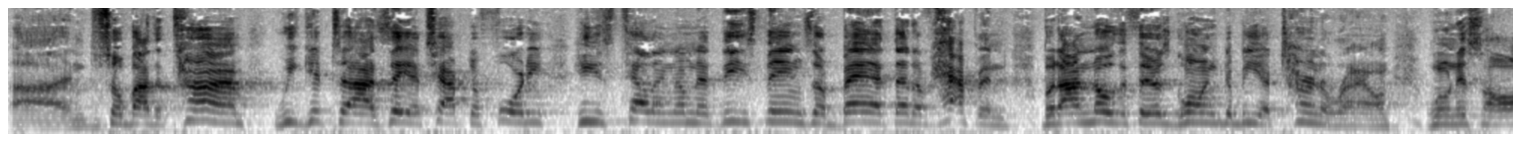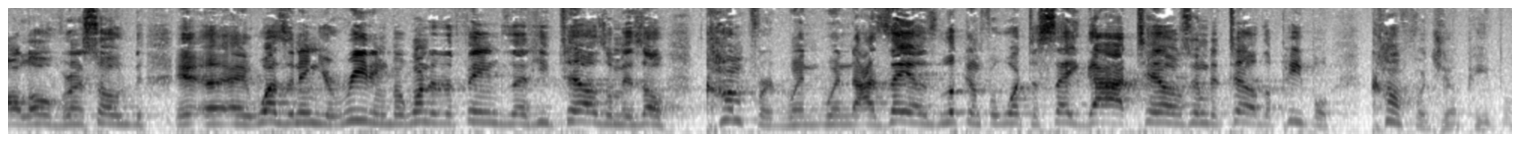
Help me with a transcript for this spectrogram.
Uh, and so by the time we get to Isaiah chapter 40, he's telling them that these things are bad that have happened, but I know that there's going to be a turnaround when it's all over. And so it, uh, it wasn't in your reading, but one of the things that he tells them is, oh, comfort. When, when Isaiah is looking for what to say, God tells him to tell the people, comfort your people,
